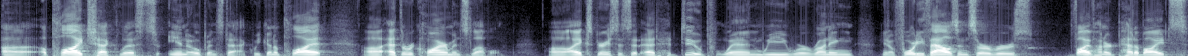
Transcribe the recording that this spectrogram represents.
uh, apply checklists in OpenStack. We can apply it uh, at the requirements level. Uh, I experienced this at, at, Hadoop when we were running you know, 40,000 servers, 500 petabytes,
